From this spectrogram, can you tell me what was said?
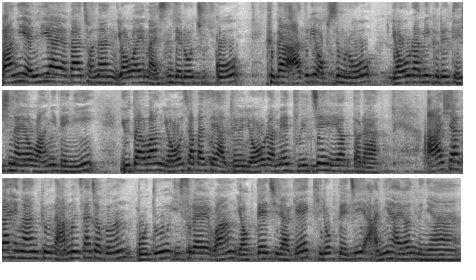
왕이 엘리야가 전한 여호와의 말씀대로 죽고 그가 아들이 없으므로 여호람이 그를 대신하여 왕이 되니 유다 왕 여호사밧의 아들 여호람의 둘째 해였더라. 아시아가 행한 그 남은 사적은 모두 이스라엘 왕 역대 지략에 기록되지 아니하였느냐.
